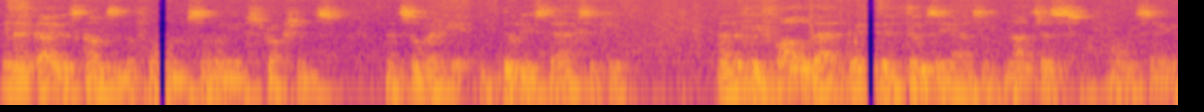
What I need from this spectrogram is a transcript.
And that guidance comes in the form of so many instructions and so many duties to execute. And if we follow that with enthusiasm, not just what we say,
